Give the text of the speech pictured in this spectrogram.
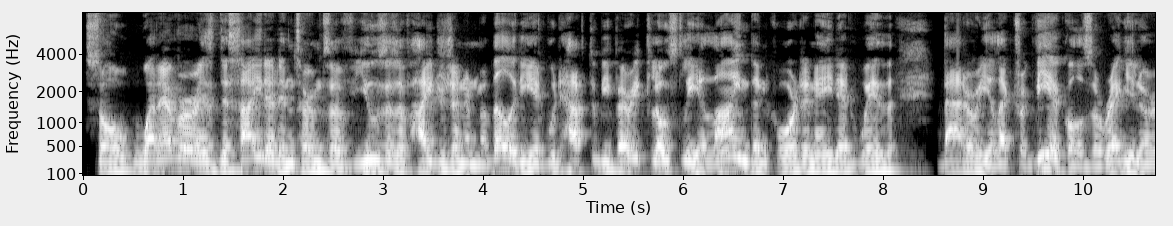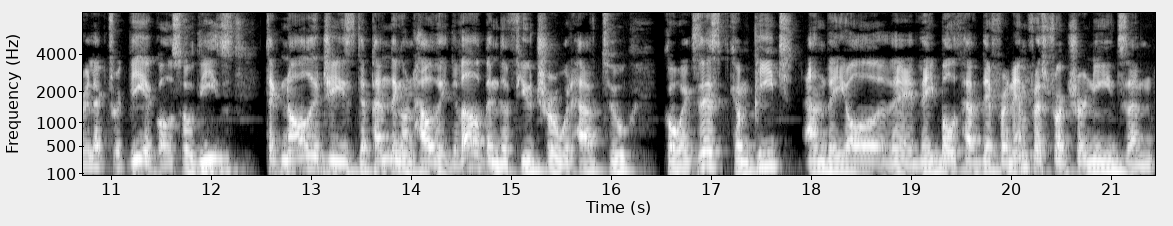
So, whatever is decided in terms of uses of hydrogen and mobility, it would have to be very closely aligned and coordinated with battery electric vehicles or regular electric vehicles. So, these technologies, depending on how they develop in the future, would have to coexist, compete, and they all they, they both have different infrastructure needs and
